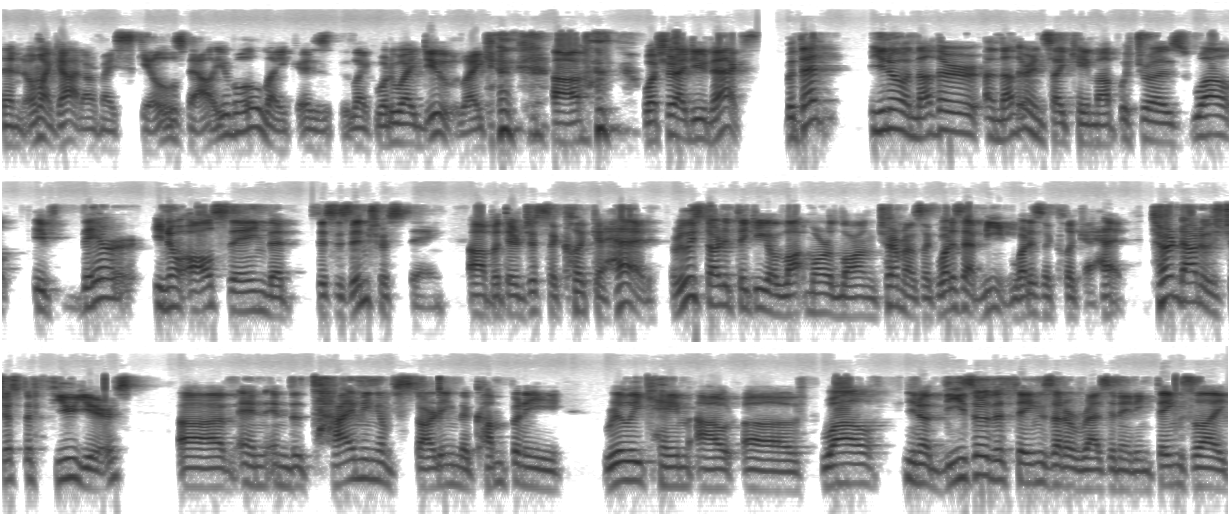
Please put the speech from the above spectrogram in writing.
then oh my god are my skills valuable like is like what do i do like uh, what should i do next but then you know another another insight came up which was well if they're you know all saying that this is interesting uh, but they're just a click ahead i really started thinking a lot more long term. I was like what does that mean? What is a click ahead? Turned out it was just a few years uh, and and the timing of starting the company really came out of well you know these are the things that are resonating. Things like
